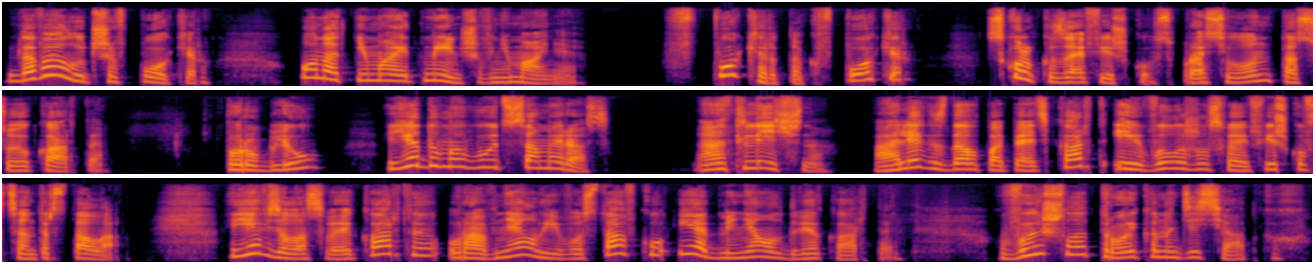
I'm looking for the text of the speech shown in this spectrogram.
Давай лучше в покер. Он отнимает меньше внимания. В покер так в покер. Сколько за фишку? Спросил он, тасуя карты. По рублю? Я думаю, будет в самый раз. Отлично. Олег сдал по 5 карт и выложил свою фишку в центр стола. Я взяла свои карты, уравнял его ставку и обменял две карты. Вышла тройка на десятках.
